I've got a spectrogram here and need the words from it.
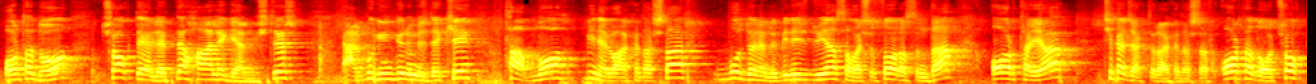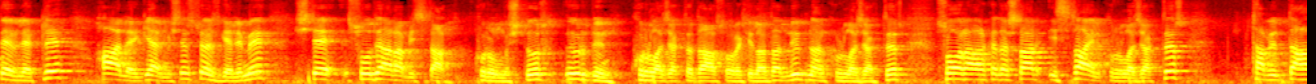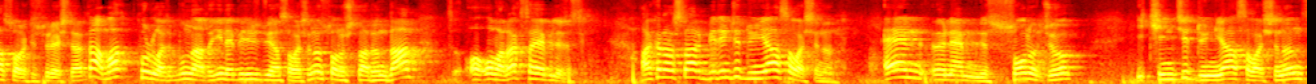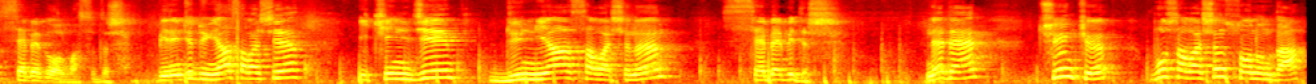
Orta Doğu çok devletli hale gelmiştir. Yani bugün günümüzdeki tablo bir nevi arkadaşlar bu dönemde Birinci Dünya Savaşı sonrasında ortaya çıkacaktır arkadaşlar. Orta Doğu çok devletli hale gelmiştir. Söz gelimi işte Suudi Arabistan kurulmuştur. Ürdün kurulacaktır daha sonraki yıllarda. Lübnan kurulacaktır. Sonra arkadaşlar İsrail kurulacaktır. Tabii daha sonraki süreçlerde ama kurulacak. Bunlar da yine Birinci Dünya Savaşı'nın sonuçlarından olarak sayabiliriz. Arkadaşlar Birinci Dünya Savaşı'nın en önemli sonucu İkinci Dünya Savaşı'nın sebebi olmasıdır. Birinci Dünya Savaşı İkinci Dünya Savaşı'nın sebebidir. Neden? Çünkü bu savaşın sonunda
